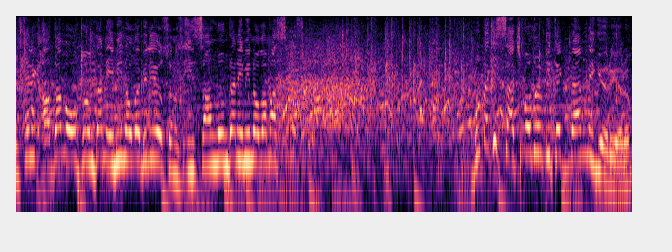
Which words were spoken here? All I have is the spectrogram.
Üstelik adam olduğundan emin olabiliyorsunuz. İnsanlığından emin olamazsınız. Buradaki saçmalığı bir tek ben mi görüyorum?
